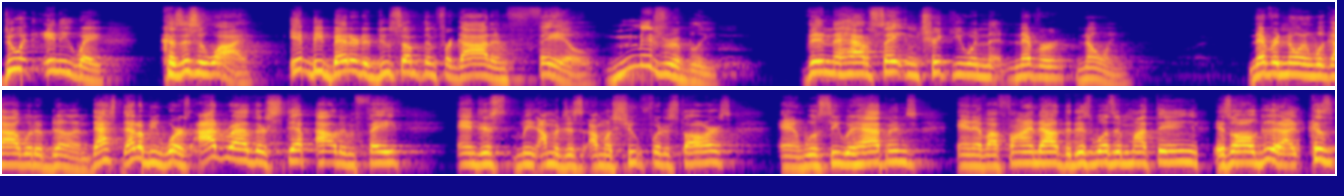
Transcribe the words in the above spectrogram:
Do it anyway, because this is why. It'd be better to do something for God and fail miserably than to have Satan trick you into never knowing never knowing what God would have done. That's that'll be worse. I'd rather step out in faith and just I mean I'm gonna just I'm gonna shoot for the stars and we'll see what happens. And if I find out that this wasn't my thing, it's all good. Because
